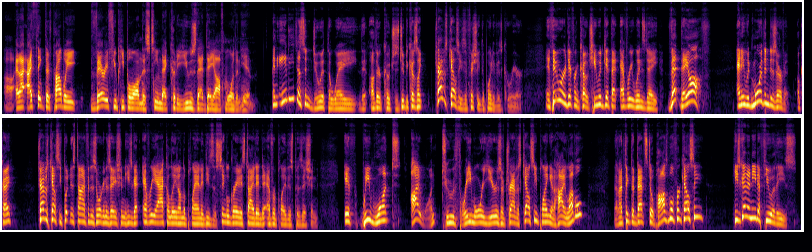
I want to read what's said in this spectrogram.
Uh, and I, I think there's probably very few people on this team that could have used that day off more than him. And Andy doesn't do it the way that other coaches do because, like, Travis Kelce is officially the point of his career. If it were a different coach, he would get that every Wednesday vet day off, and he would more than deserve it. Okay. Travis Kelce putting his time for this organization. He's got every accolade on the planet. He's the single greatest tight end to ever play this position. If we want, I want two, three more years of Travis Kelce playing at a high level, and I think that that's still possible for Kelce. He's going to need a few of these.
